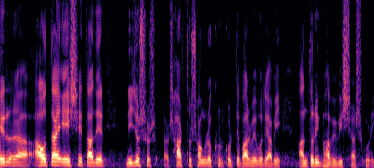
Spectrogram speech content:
এর আওতায় এসে তাদের নিজস্ব স্বার্থ সংরক্ষণ করতে পারবে বলে আমি আন্তরিকভাবে বিশ্বাস করি।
